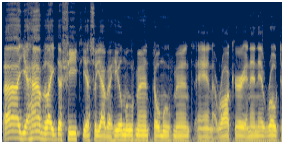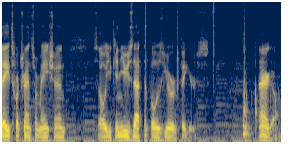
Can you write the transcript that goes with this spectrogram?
Uh, you have like the feet, yeah, so you have a heel movement, toe movement, and a rocker, and then it rotates for transformation. So you can use that to pose your figures. There you go.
